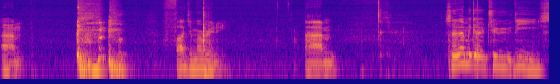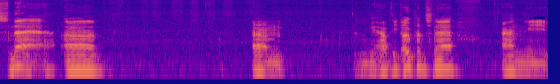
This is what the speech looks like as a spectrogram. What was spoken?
um, Fudge Marooney. Um, so then we go to the snare. Uh, um, you have the open snare and the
